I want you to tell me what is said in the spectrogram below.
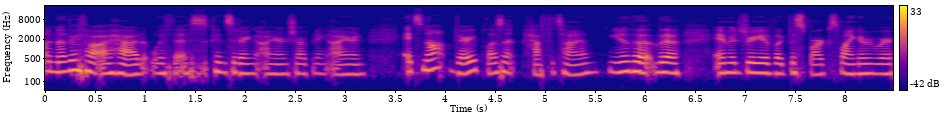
Another thought I had with this, considering iron sharpening iron, it's not very pleasant half the time. You know the the imagery of like the sparks flying everywhere.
